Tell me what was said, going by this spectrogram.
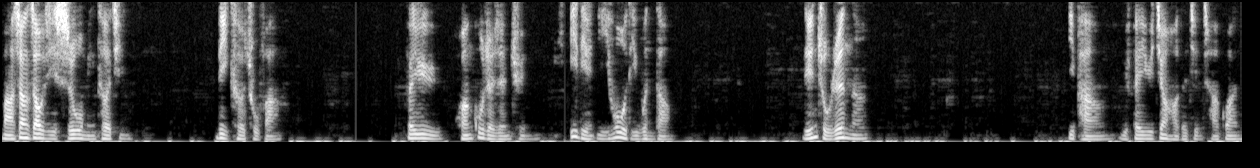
马上召集十五名特勤，立刻出发。飞玉环顾着人群，一脸疑惑地问道：“林主任呢？”一旁与飞玉较好的检察官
